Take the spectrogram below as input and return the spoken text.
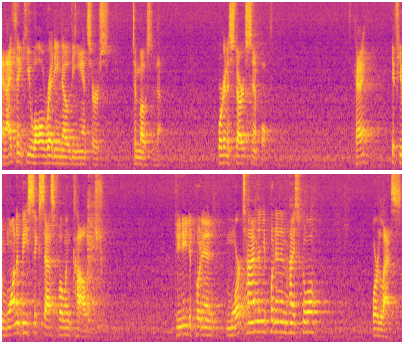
And I think you already know the answers to most of them. We're going to start simple. Okay? If you want to be successful in college, do you need to put in more time than you put in in high school or less?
